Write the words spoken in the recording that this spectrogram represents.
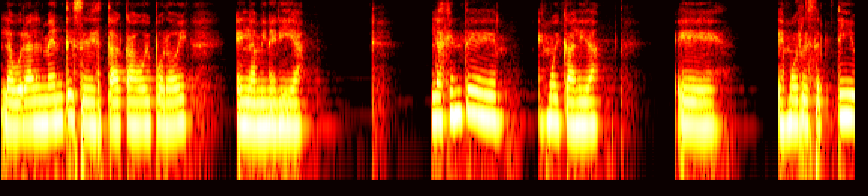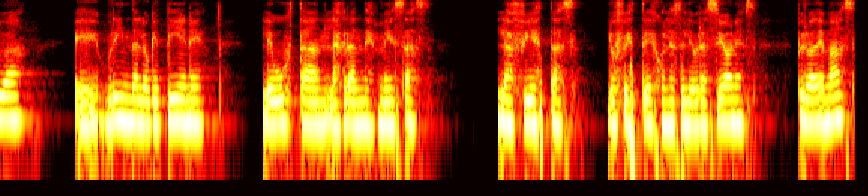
laboralmente se destaca hoy por hoy en la minería. La gente es muy cálida, eh, es muy receptiva, eh, brinda lo que tiene, le gustan las grandes mesas, las fiestas, los festejos, las celebraciones, pero además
